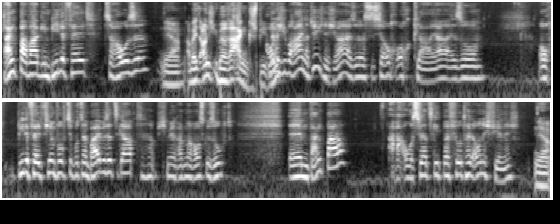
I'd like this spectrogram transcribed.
dankbar war gegen Bielefeld zu Hause. ja, aber jetzt auch nicht überragend gespielt. Auch ne? nicht überall, natürlich nicht, ja. Also das ist ja auch, auch klar, ja. Also auch Bielefeld 54% Ballbesitz gehabt, habe ich mir gerade mal rausgesucht. Ähm, dankbar, aber auswärts geht bei Fürth halt auch nicht viel, nicht? Ja,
